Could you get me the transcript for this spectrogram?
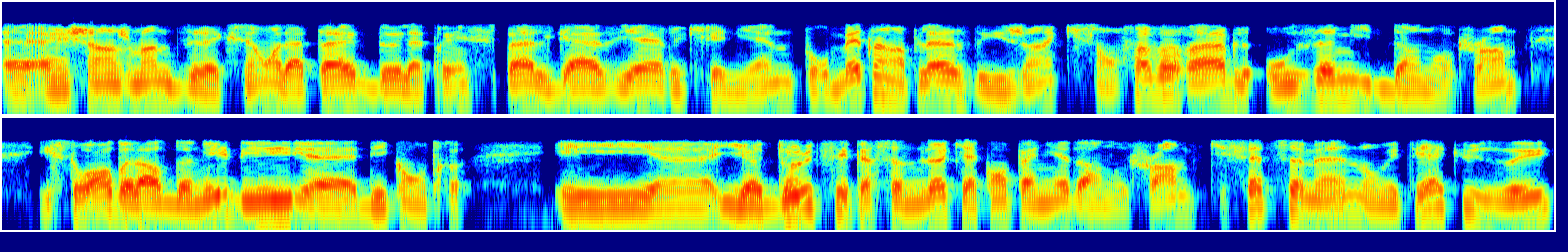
euh, un changement de direction à la tête de la principale gazière ukrainienne pour mettre en place des gens qui sont favorables aux amis de Donald Trump, histoire de leur donner des, euh, contrats. Et euh, il y a deux de ces personnes-là qui accompagnaient Donald Trump qui, cette semaine, ont été accusées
